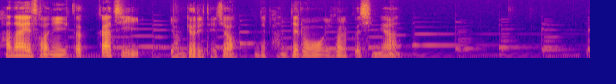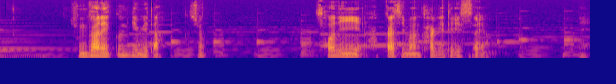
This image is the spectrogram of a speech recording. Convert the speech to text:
하나의 선이 끝까지 연결이 되죠. 근데 반대로 이걸 끄시면 중간에 끊깁니다. 그죠? 선이 앞까지만 가게 돼 있어요. 네,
